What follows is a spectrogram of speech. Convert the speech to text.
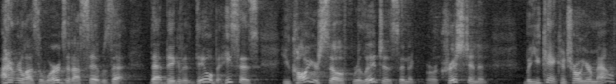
I didn't realize the words that I said was that, that big of a deal. But he says, you call yourself religious and a, or a Christian, and, but you can't control your mouth.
